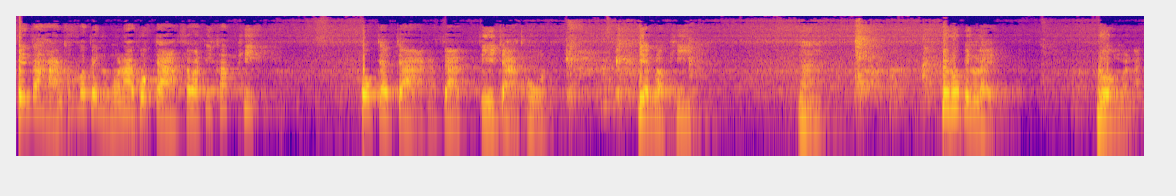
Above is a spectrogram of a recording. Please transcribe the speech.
เป็นทหารเขาก็เป็นหัวหน้าพวกจ่าสวัสดีครับพี่ พวกจ่าจ่าจ่าตีจ่าโทนเรียกเราพี่นะไม่รู้เป็นไรดวงมันอะ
